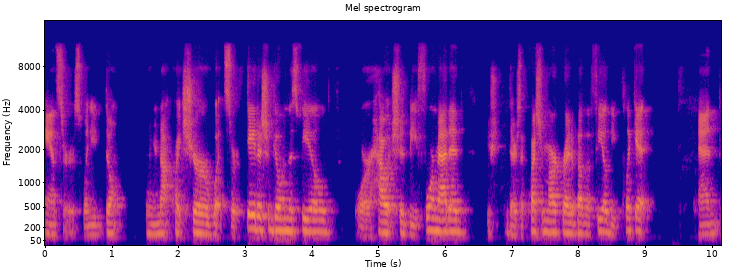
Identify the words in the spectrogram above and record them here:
answers when you don't, when you're not quite sure what sort of data should go in this field or how it should be formatted. There's a question mark right above a field, you click it, and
